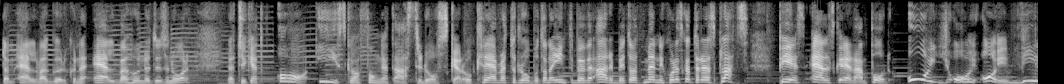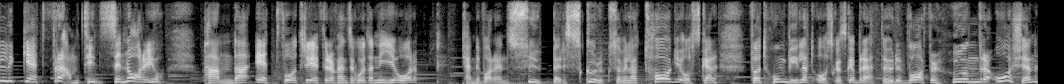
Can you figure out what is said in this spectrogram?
De elva gurkorna, 1100 000 år. Jag tycker att AI ska ha fångat Astrid och Oscar och kräver att robotarna inte behöver arbeta och att människorna ska ta deras plats. PS älskar redan podd. Oj, oj, oj, vilket framtidsscenario! Panda 1, 2, 3, 4, 5, 6, 7, 8, 9 år. Kan det vara en superskurk som vill ha tag i Oscar för att hon vill att Oscar ska berätta hur det var för hundra år sedan?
